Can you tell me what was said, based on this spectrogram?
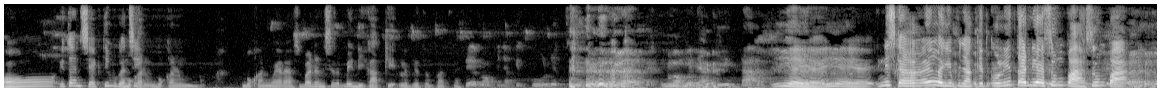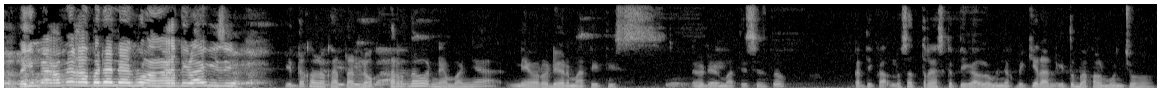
oh itu anxiety bukan, sih bukan bukan bukan merah sebadan sih tapi di kaki lebih tepatnya Dia emang penyakit kulit. emang penyakitan. Iya ya, iya ya. Ini sekarang aja lagi penyakit kulitan dia, sumpah, sumpah. Lagi merah-merah badannya, gue gak ngerti lagi sih. itu kalau kata dokter tuh namanya neurodermatitis neurodermatitis itu ketika lu stres ketika lu banyak pikiran itu bakal muncul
